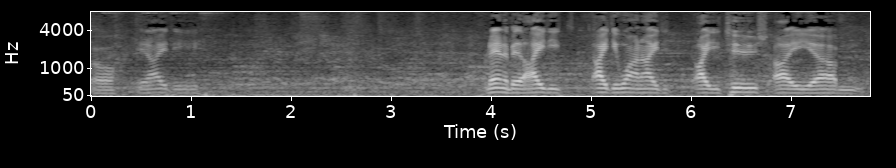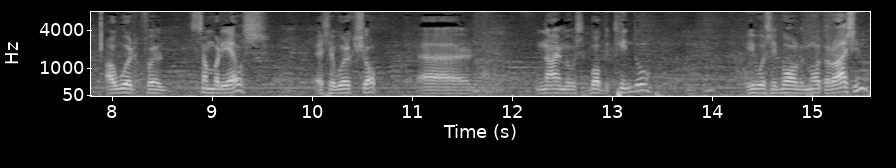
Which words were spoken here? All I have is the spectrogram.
oh, in 80, around about 80, 81, 80, 82, I, um, I worked for somebody else as a workshop. Uh, name was Bobby Tyndall. He was involved in motor racing,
